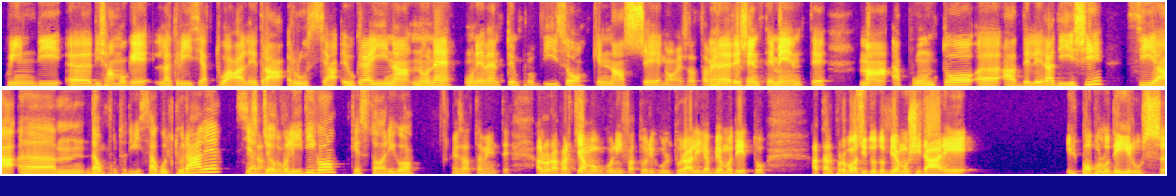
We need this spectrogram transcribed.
Quindi eh, diciamo che la crisi attuale tra Russia e Ucraina non è un evento improvviso che nasce no, eh, recentemente, ma appunto eh, ha delle radici sia ehm, da un punto di vista culturale, sia esatto. geopolitico che storico. Esattamente. Allora, partiamo con i fattori culturali che abbiamo detto. A tal proposito dobbiamo citare il popolo dei Rus.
